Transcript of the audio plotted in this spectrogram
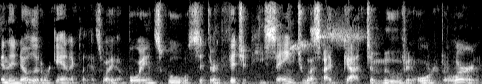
and they know that organically. That's why a boy in school will sit there and fidget. He's saying to us, "I've got to move in order to learn."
